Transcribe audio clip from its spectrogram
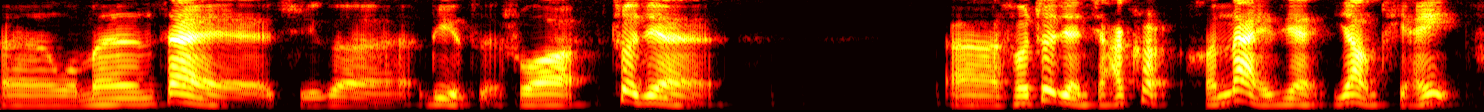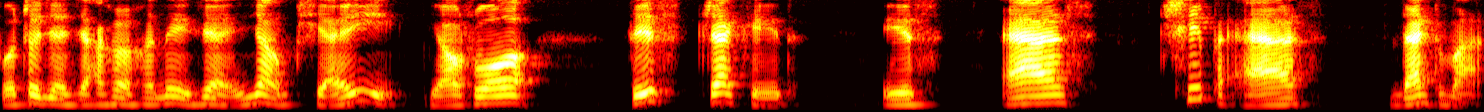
嗯，我们再举个例子，说这件。呃，说这件夹克和那一件一样便宜。说这件夹克和那一件一样便宜。你要说，This jacket is as cheap as that one.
